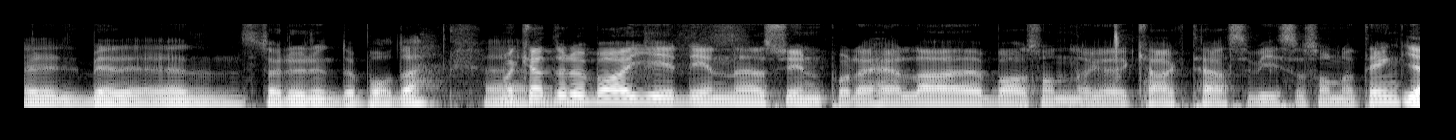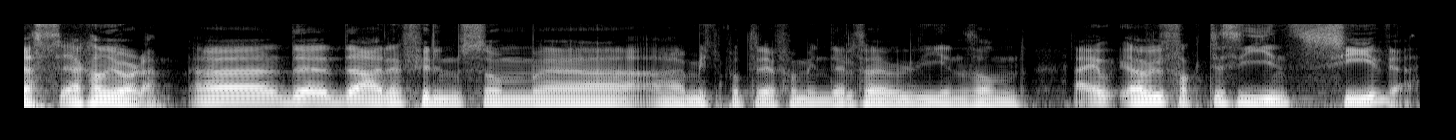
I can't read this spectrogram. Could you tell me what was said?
en, bedre, en større runde på det. Men kan ikke du bare gi din eh, syn på det hele? Bare sånn eh, karaktersvis og sånne ting? Yes, jeg kan gjøre det. Eh, det. Det er en film som eh, er midt på tre for min del, så jeg vil gi en sånn Jeg, jeg vil faktisk gi en syv, jeg.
